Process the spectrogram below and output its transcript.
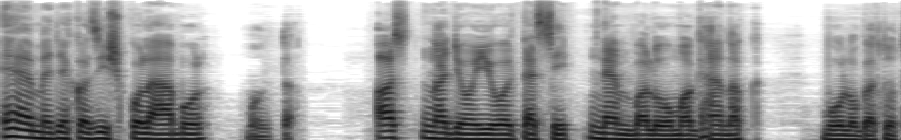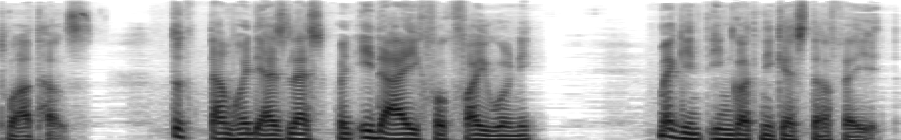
Elmegyek az iskolából, mondta. Azt nagyon jól teszi, nem való magának, bólogatott Walthouse. Tudtam, hogy ez lesz, hogy idáig fog fajulni. Megint ingatni kezdte a fejét.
